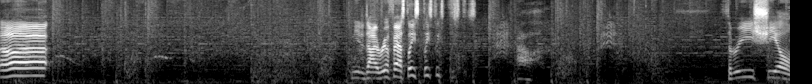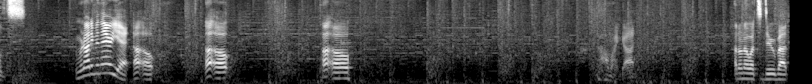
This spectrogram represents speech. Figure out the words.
Uh. Need to die real fast, please, please, please, please, please. Oh. Three shields. And we're not even there yet. Uh-oh. Uh-oh. Uh-oh. Oh my god. I don't know what to do about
